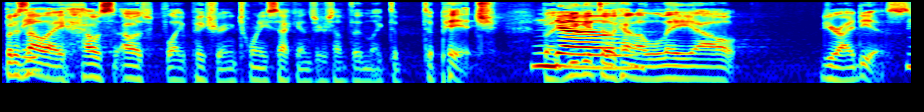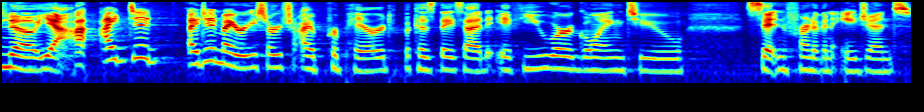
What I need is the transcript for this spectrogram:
But it's they- not like I was I was like picturing 20 seconds or something like to, to pitch. But you get to kind of lay out your ideas. No, yeah, I, I did. I did my research. I prepared because they said if you are going to sit in front of an agent,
